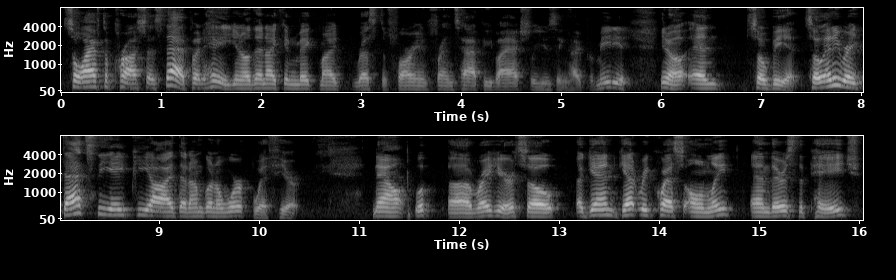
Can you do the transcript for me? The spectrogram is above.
So I have to process that. But hey, you know, then I can make my Restafarian friends happy by actually using hypermedia, you know, and so be it. So, at any rate, that's the API that I'm going to work with here. Now, whoop, uh, right here. So again, get requests only, and there's the page.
